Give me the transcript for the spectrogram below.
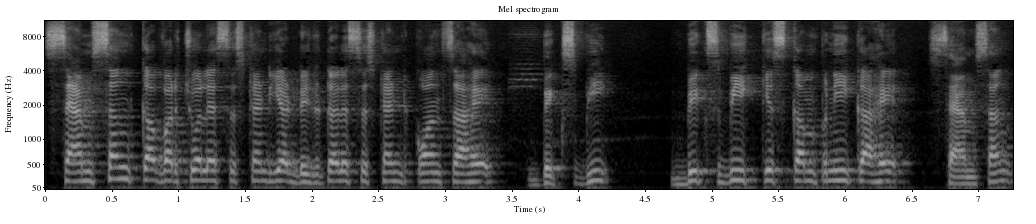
सैमसंग का वर्चुअल असिस्टेंट या डिजिटल असिस्टेंट कौन सा है? बिक्सबी बिक्सबी किस कंपनी का है? सैमसंग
